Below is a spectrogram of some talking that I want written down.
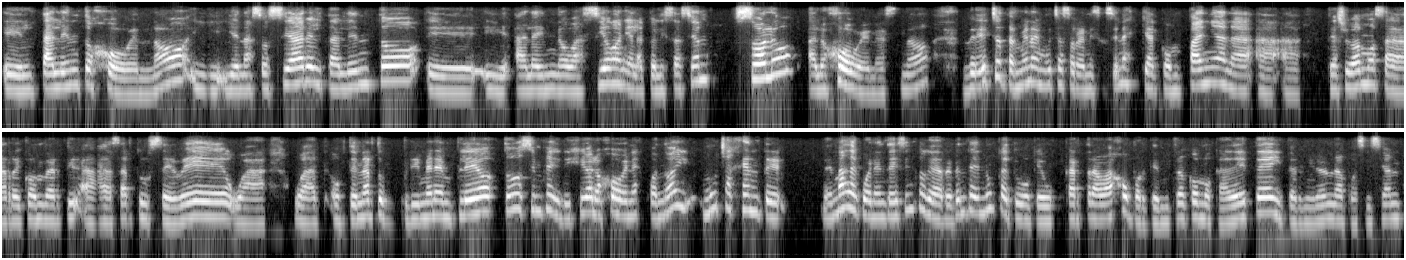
el talento joven, ¿no? Y, en asociar el talento eh, y a la innovación y a la actualización solo a los jóvenes, ¿no? De hecho, también hay muchas organizaciones que acompañan a te ayudamos a reconvertir, a hacer tu CV o a, obtener tu primer empleo, todo siempre dirigido a los jóvenes, cuando hay mucha gente de más de 45 que de repente nunca tuvo que buscar trabajo porque entró como cadete y terminó en una posición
